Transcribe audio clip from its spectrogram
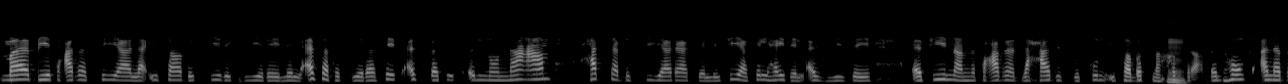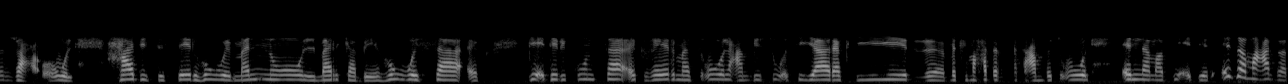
ما بيتعرض فيها لإصابة كثير كبيرة للأسف الدراسات أثبتت أنه نعم حتى بالسيارات يلي فيها كل هيدي الأجهزة آه، فينا نتعرض لحادث وتكون إصابتنا خطرة. من هون أنا برجع أقول حادث السير هو منه المركبة هو السائق. بيقدر يكون سائق غير مسؤول عم بيسوق سيارة كثير مثل ما حضرتك عم بتقول إنما بيقدر إذا ما عرض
